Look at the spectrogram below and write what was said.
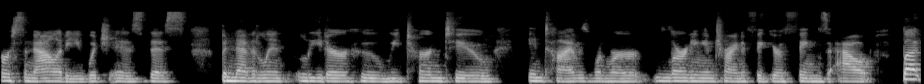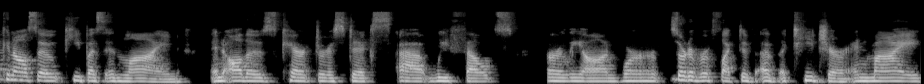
personality, which is this benevolent leader who we turn to in times when we're learning and trying to figure things out, but can also keep us in line. And all those characteristics uh, we felt early on were sort of reflective of a teacher. And my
